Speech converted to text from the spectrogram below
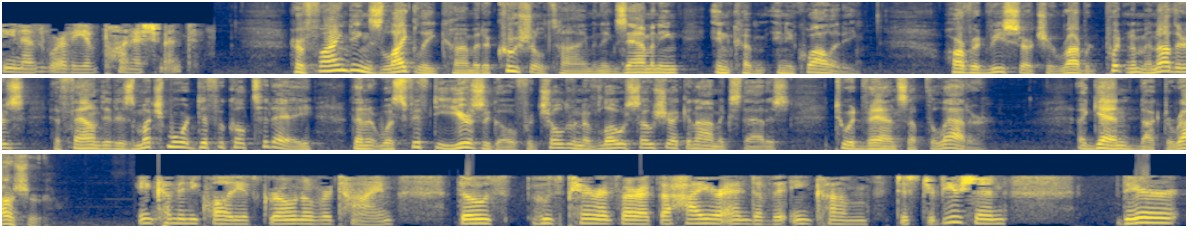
seen as worthy of punishment. Her findings likely come at a crucial time in examining income inequality. Harvard researcher Robert Putnam and others have found it is much more difficult today than it was 50 years ago for children of low socioeconomic status to advance up the ladder. Again, Dr. Rauscher. Income inequality has grown over time. Those whose parents are at the higher end of the income distribution, they're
